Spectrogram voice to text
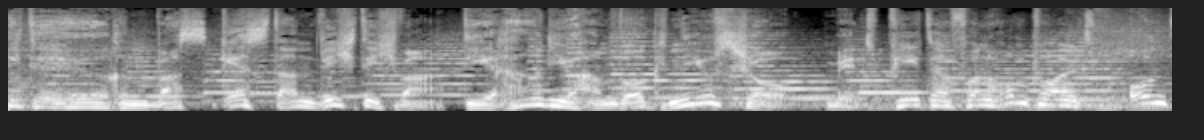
Heute hören, was gestern wichtig war. Die Radio Hamburg News Show mit Peter von Rumpold und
